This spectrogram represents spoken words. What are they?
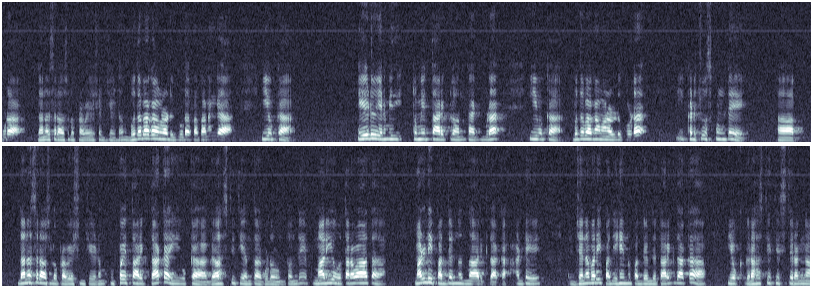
కూడా ధనుసు రాశులు ప్రవేశం చేయడం బుధ భగవానుడికి కూడా ప్రధానంగా ఈ యొక్క ఏడు ఎనిమిది తొమ్మిది తారీఖులో అంతా కూడా ఈ యొక్క బుధ భగవానుడు కూడా ఇక్కడ చూసుకుంటే ధనుసు రాశిలో ప్రవేశం చేయడం ముప్పై తారీఖు దాకా ఈ యొక్క గ్రహస్థితి అంతా కూడా ఉంటుంది. మరియు తర్వాత మళ్ళీ పద్దెనిమిది తారీఖు దాకా అంటే జనవరి పదిహేను పద్దెనిమిది తారీఖు దాకా ఈ యొక్క గ్రహస్థితి స్థిరంగా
